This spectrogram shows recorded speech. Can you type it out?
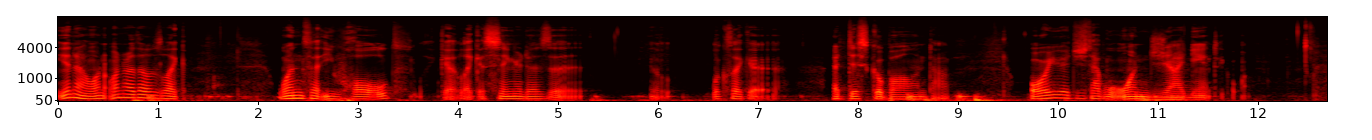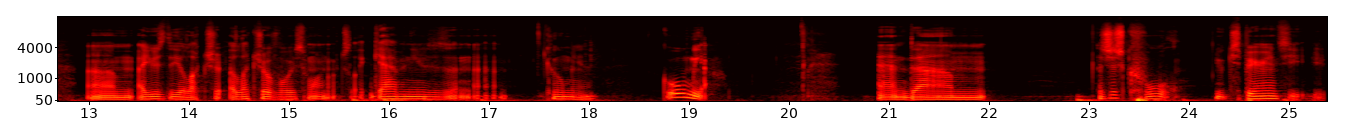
you know, one one of those like ones that you hold like a, like a singer does a you know, looks like a a disco ball on top. Or you just have one gigantic one. Um, I use the electro electro voice one, which like Gavin uses and uh, Cumia, Cumia, and um, it's just cool. You experience, you, you're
